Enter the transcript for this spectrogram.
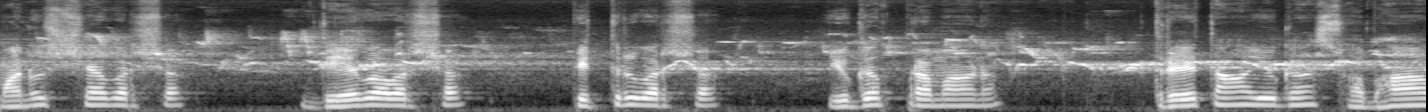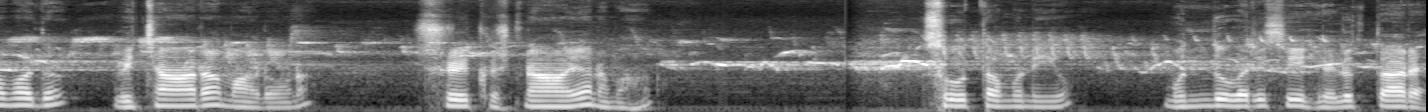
ಮನುಷ್ಯ ವರ್ಷ ದೇವವರ್ಷ, ಪಿತೃವರ್ಷ, ಯುಗ ಪ್ರಮಾಣ, ತ್ರೇತಾಯುಗ ಸ್ವಭಾವದ ವಿಚಾರ ಮಾಡೋಣ. ಶ್ರೀಕೃಷ್ಣಾಯ ನಮಃ. ಸೂತಮುನಿಯು ಮುಂದುವರಿಸಿ ಹೇಳುತ್ತಾರೆ,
